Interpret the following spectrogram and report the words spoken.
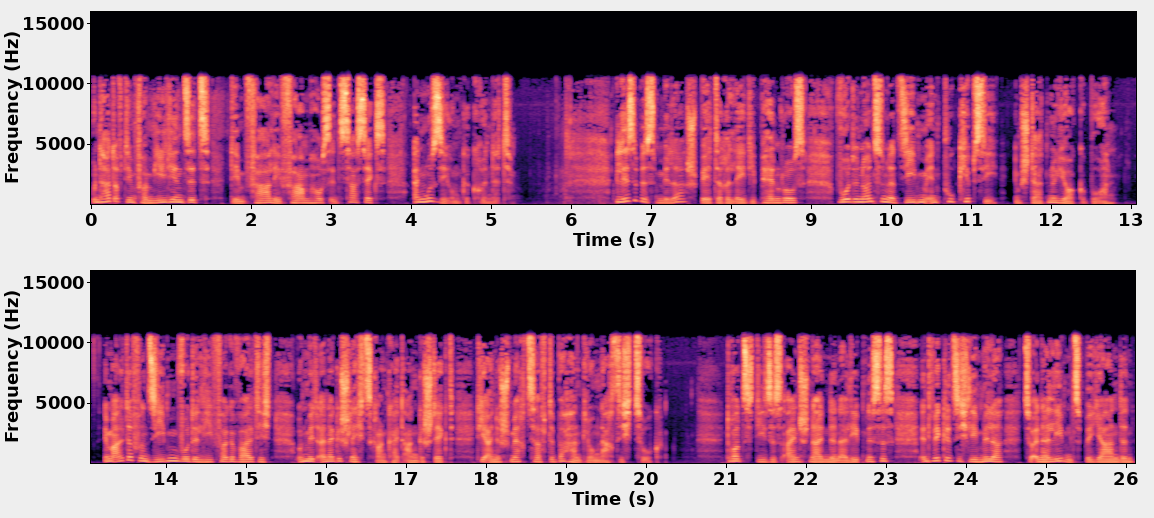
und hat auf dem Familiensitz, dem Farley Farmhaus in Sussex, ein Museum gegründet. Elizabeth Miller, spätere Lady Penrose, wurde 1907 in Poughkeepsie im Staat New York geboren. Im Alter von sieben wurde Lee vergewaltigt und mit einer Geschlechtskrankheit angesteckt, die eine schmerzhafte Behandlung nach sich zog. Trotz dieses einschneidenden Erlebnisses entwickelt sich Lee Miller zu einer lebensbejahenden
